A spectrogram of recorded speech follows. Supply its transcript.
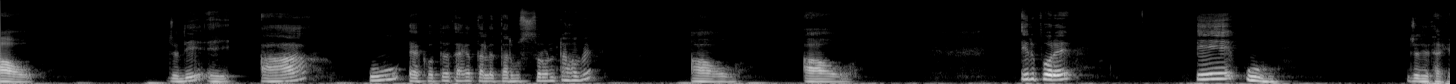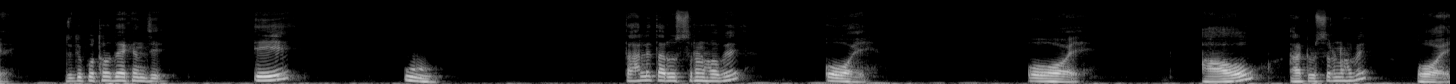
আও। যদি এই আ, উ একত্রে থাকে তাহলে তার উচ্চারণটা হবে আও আও। এরপরে এ, উ। যদি থাকে। যদি কোথাও দেখেন যে এ, উ, তাহলে তার উচ্চারণ হবে অয়। অয়। আও আর উচ্চারণ হবে অয়।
